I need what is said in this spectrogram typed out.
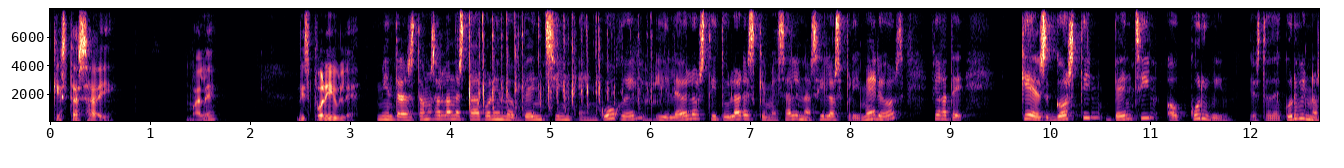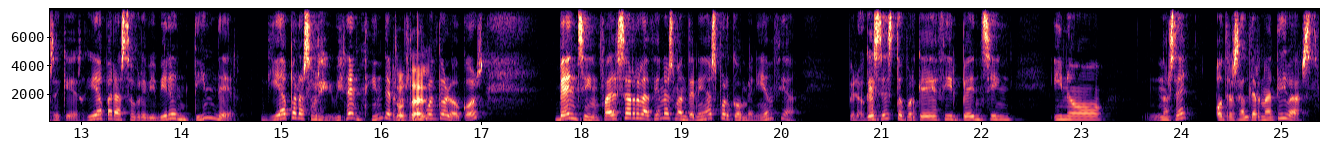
que estás ahí, ¿vale? Disponible. Mientras estamos hablando estaba poniendo benching en Google y leo los titulares que me salen así los primeros. Fíjate, ¿qué es ghosting, benching o curving? Y esto de curving no sé qué es. Guía para sobrevivir en Tinder. Guía para sobrevivir en Tinder. ¿Nos Total. hemos vuelto locos? Benching, falsas relaciones mantenidas por conveniencia. ¿Pero qué es esto? ¿Por qué decir benching y no, no sé, otras alternativas?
